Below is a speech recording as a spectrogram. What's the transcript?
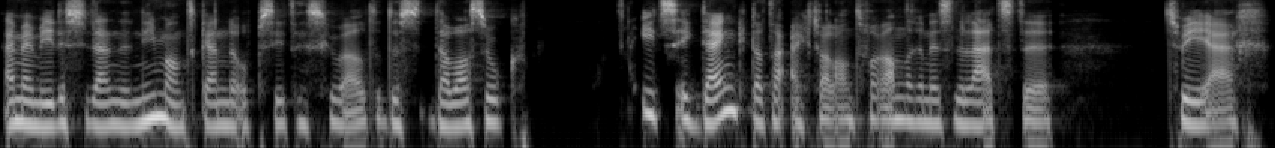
en mijn medestudenten, niemand kende obstetrisch geweld. Dus dat was ook iets, ik denk dat dat echt wel aan het veranderen is de laatste twee jaar.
